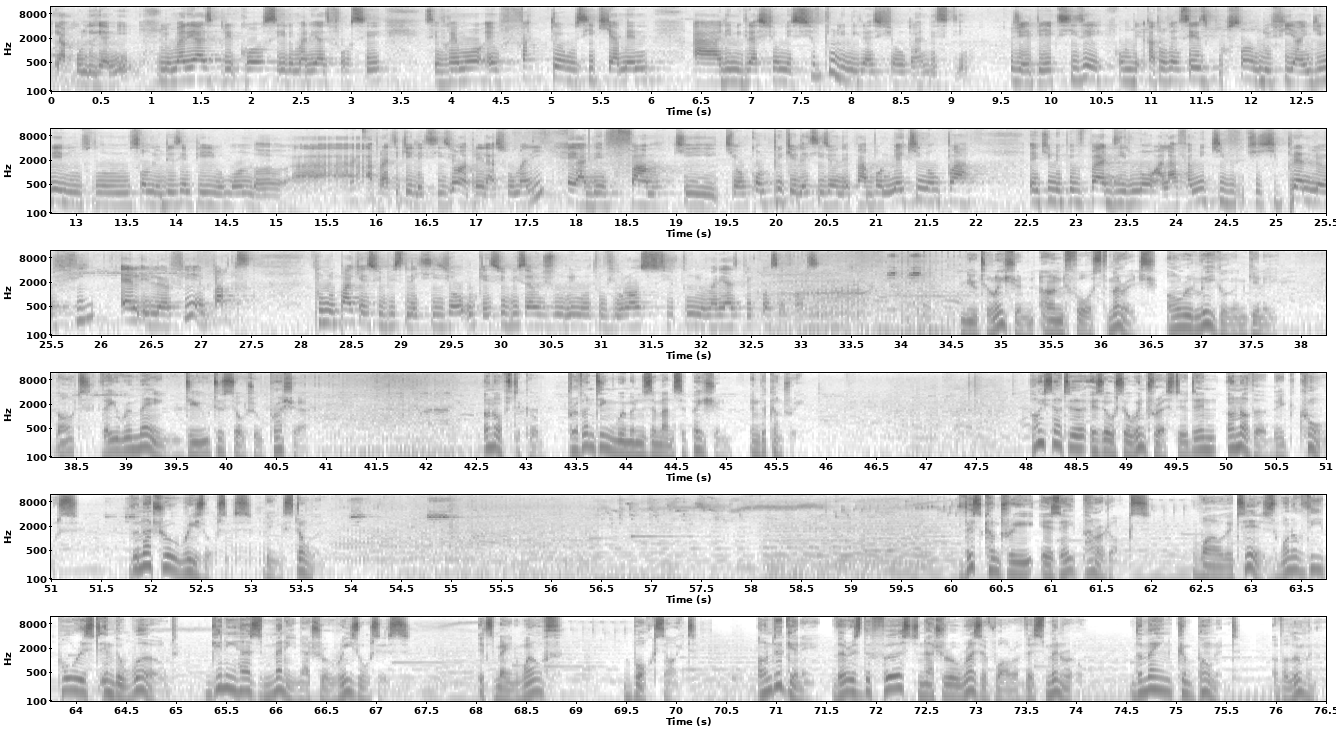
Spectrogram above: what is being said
La polygamie, le mariage précoce et le mariage forcé, c'est vraiment un facteur aussi qui amène à l'immigration, mais surtout l'immigration clandestine. J'ai été excisée. Comme 96% de filles en Guinée, nous, sommes le deuxième pays au monde euh, à, pratiquer l'excision après la Somalie. Il y a des femmes qui, ont compris que l'excision n'est pas bonne, mais qui n'ont pas et qui ne peuvent pas dire non à la famille, qui, qui, prennent leurs filles, elles et leurs filles, elles partent pour ne pas qu'elles subissent l'excision ou qu'elles subissent un jour une autre violence, surtout le mariage précoce et forcé. Mutilation and forced marriage are illegal in Guinea. But they remain due to social pressure. An obstacle preventing women's emancipation in the country. Paisata is also interested in another big cause, the natural resources being stolen. This country is a paradox. While it is one of the poorest in the world, Guinea has many natural resources. Its main wealth? Bauxite. Under Guinea, there is the first natural reservoir of this mineral, the main component of aluminum.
